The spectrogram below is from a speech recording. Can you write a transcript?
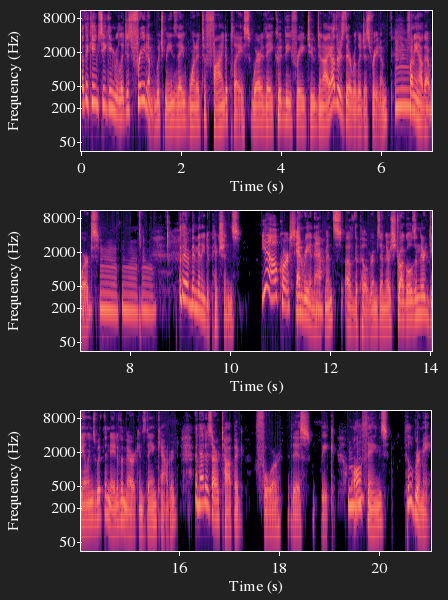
But they came seeking religious freedom, which means they wanted to find a place where they could be free to deny others their religious freedom. Funny how that Mhm, works. mhm, mhm. But there have been many depictions Yeah, of course. Yeah. and yeah. reenactments of the pilgrims and their struggles and their dealings with the Native Americans they encountered. And that is our topic for this week. All Mhm. things pilgrimy.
